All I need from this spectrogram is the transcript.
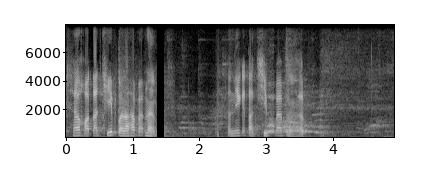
เราขอตัดคลิปก่อนนะครับแป๊บหนึ่งตอนนี้ก็ตัดคลิปแป๊บหนึ่งครับ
